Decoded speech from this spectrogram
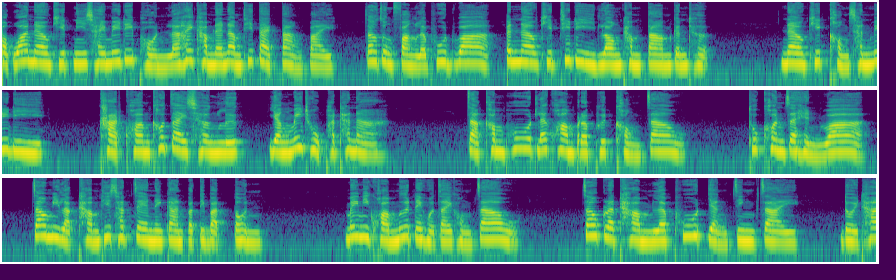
บอกว่าแนวคิดนี้ใช้ไม่ได้ผลและให้คำแนะนำที่แตกต่างไป เจ้าจงฟังและพูดว่าเป็นแนวคิดที่ดีลองทำตามกันเถอะ แนวคิดของฉันไม่ดี ขาดความเข้าใจเชิงลึกยังไม่ถูกพัฒนา จากคำพูดและความประพฤติของเจ้า ทุกคนจะเห็นว่า เจ้ามีหลักธรรมที่ชัดเจนในการปฏิบัติตน ไม่มีความมืดในหัวใจของเจ้า เจ้ากระทำและพูดอย่างจริงใจ โดยท่า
